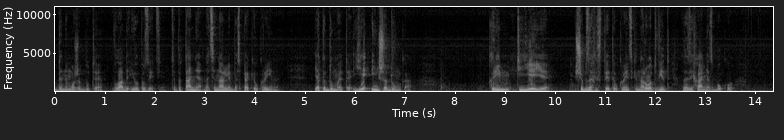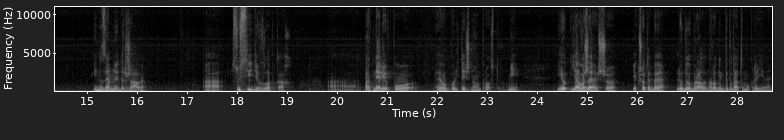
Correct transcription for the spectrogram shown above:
де не може бути влади і опозиції. Це питання національної безпеки України. Як ви думаєте, є інша думка, крім тієї, щоб захистити український народ від зазіхання з боку іноземної держави, сусідів в лапках, партнерів по геополітичному простору? Ні. Я, вважаю, що якщо тебе люди обрали народним депутатом України,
